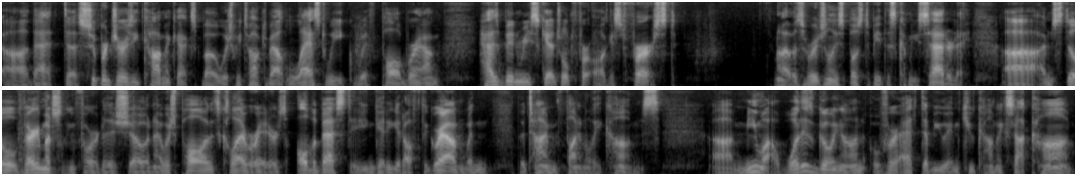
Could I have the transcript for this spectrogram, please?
uh, that uh, Super Jersey Comic Expo, which we talked about last week with Paul Brown, has been rescheduled for August 1st. Uh, it was originally supposed to be this coming Saturday. Uh, I'm still very much looking forward to this show, and I wish Paul and his collaborators all the best in getting it off the ground when the time finally comes. Uh, meanwhile, what is going on over at WMQComics.com?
